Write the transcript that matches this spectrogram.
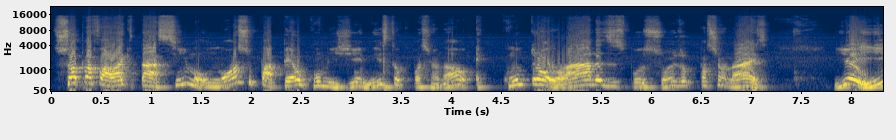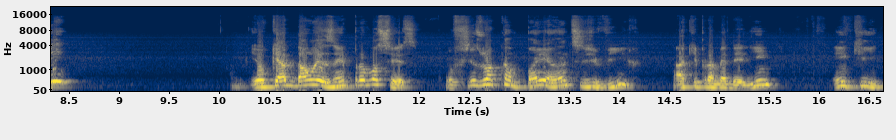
Só para falar que está acima, o nosso papel como higienista ocupacional é controlar as exposições ocupacionais. E aí, eu quero dar um exemplo para vocês. Eu fiz uma campanha antes de vir aqui para Medellín, em que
